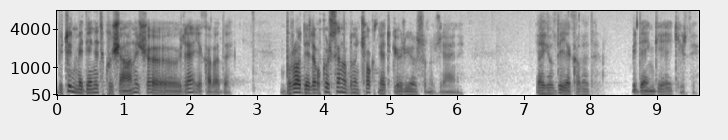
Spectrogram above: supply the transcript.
Bütün medeniyet kuşağını şöyle yakaladı. Brodel'i okursanız bunu çok net görüyorsunuz yani. Yayıldı, yakaladı. Bir dengeye girdi.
